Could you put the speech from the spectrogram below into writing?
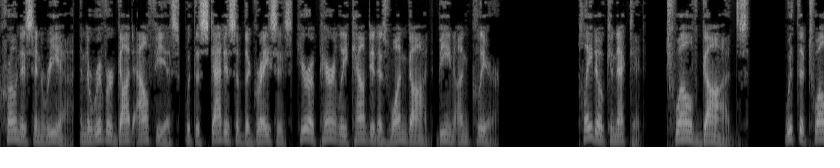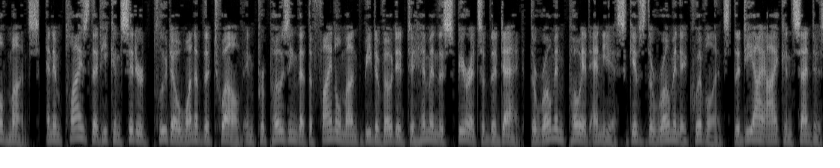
Cronus and Rhea, and the river god Alpheus, with the status of the Graces here apparently counted as one god being unclear. Plato connected, twelve gods with the twelve months, and implies that he considered Pluto one of the twelve in proposing that the final month be devoted to him and the spirits of the dead. The Roman poet Ennius gives the Roman equivalents the dii consentes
